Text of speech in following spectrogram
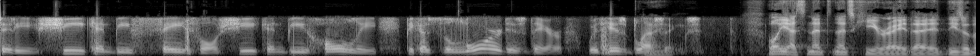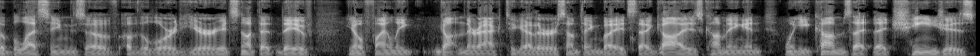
city. She can be faithful. She can be holy because the Lord is there with his blessings. Well, yes, and that, that's key, right? That these are the blessings of, of the Lord here. It's not that they've, you know, finally gotten their act together or something, but it's that God is coming, and when He comes, that that changes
